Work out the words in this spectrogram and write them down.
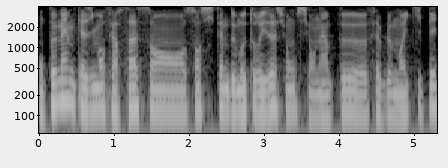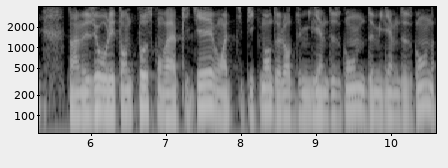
On peut même quasiment faire ça sans, sans, système de motorisation si on est un peu faiblement équipé, dans la mesure où les temps de pause qu'on va appliquer vont être typiquement de l'ordre du millième de seconde, deux millièmes de seconde.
